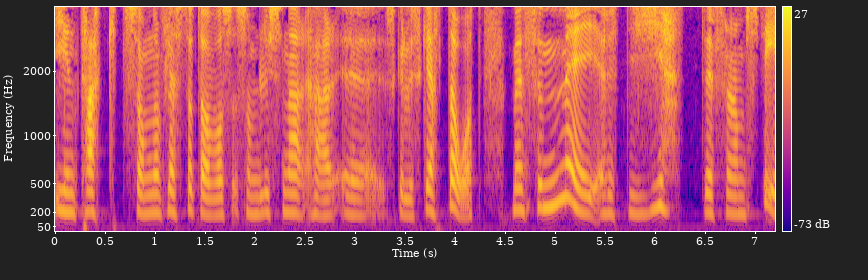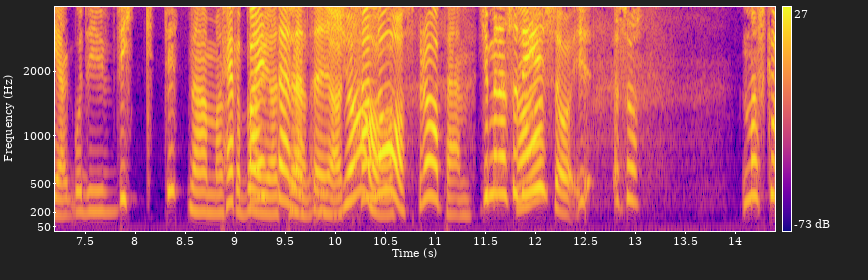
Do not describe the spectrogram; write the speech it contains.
i en takt som de flesta av oss som lyssnar här eh, skulle skratta åt. Men för mig är det ett jätteframsteg och det är viktigt när man ska Peppa börja istället träna. säger jag. Ja. Kalasbra Pem! Ja men alltså det Ja. är ju så. Alltså, man ska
